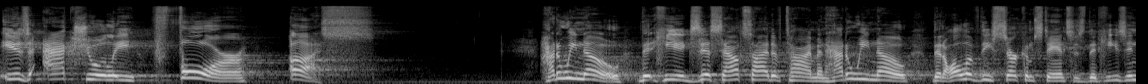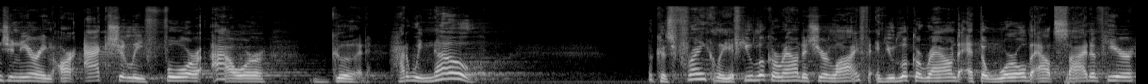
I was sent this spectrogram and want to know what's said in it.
is actually for us. How do we know that He exists outside of time? And how do we know that all of these circumstances that He's engineering are actually for our good? How do we know? Because frankly, if you look around at your life and you look around at the world outside of here,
